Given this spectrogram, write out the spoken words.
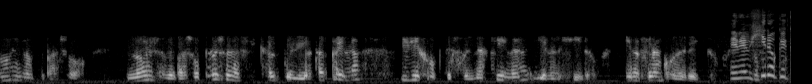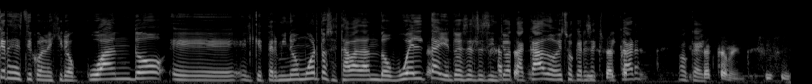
no es lo que pasó. No es lo que pasó. Por eso la fiscal pidió esta pena y dijo que fue en la esquina y en el giro, y en el flanco derecho. ¿En el giro qué querés decir con el giro? Cuando eh, el que terminó muerto se estaba dando vuelta y entonces él se sintió atacado, ¿eso querés explicar? Exactamente, sí, sí.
